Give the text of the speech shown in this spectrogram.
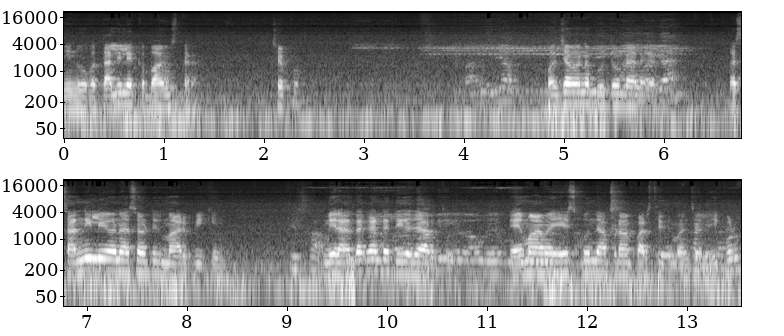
నేను ఒక తల్లి లెక్క భావిస్తారా? చెప్పు. కొంచెమన్నా బుద్ధి ఉండాలి కదా. ఒక సన్నీ లియోన్ అసొంటిది మారిపీకింది. మీరు అంతకంటే దిగజారుతుంది ఏమో ఆమె చేసుకుంది అప్పుడు ఆమె పరిస్థితి మంచిది ఇప్పుడు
